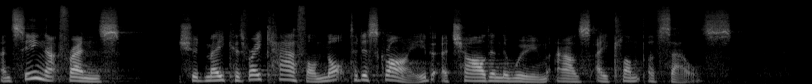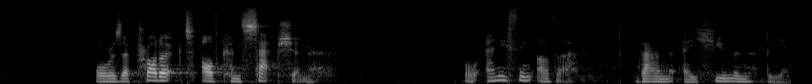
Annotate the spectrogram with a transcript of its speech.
And seeing that, friends, should make us very careful not to describe a child in the womb as a clump of cells or as a product of conception or anything other than a human being.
